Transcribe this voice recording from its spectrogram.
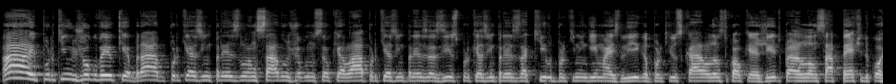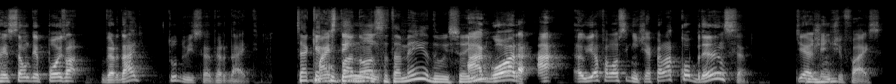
Ah, e porque o jogo veio quebrado, porque as empresas lançaram um jogo não sei o que lá, porque as empresas isso, porque as empresas aquilo, porque ninguém mais liga, porque os caras lançam de qualquer jeito para lançar patch de correção depois. Verdade? Tudo isso é verdade. Será que é Mas culpa tem... nossa também, Edu, isso aí? Agora, a... eu ia falar o seguinte, é pela cobrança que a uhum. gente faz.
